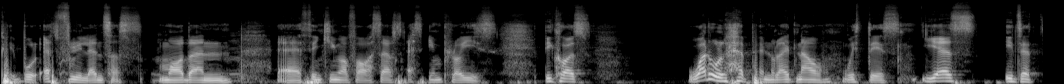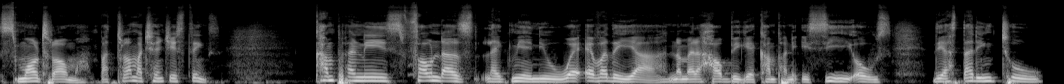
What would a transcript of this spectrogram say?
people as freelancers more than uh, thinking of ourselves as employees. Because what will happen right now with this? Yes, it's a small trauma, but trauma changes things. Companies, founders like me and you, wherever they are, no matter how big a company is, CEOs, they are starting to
